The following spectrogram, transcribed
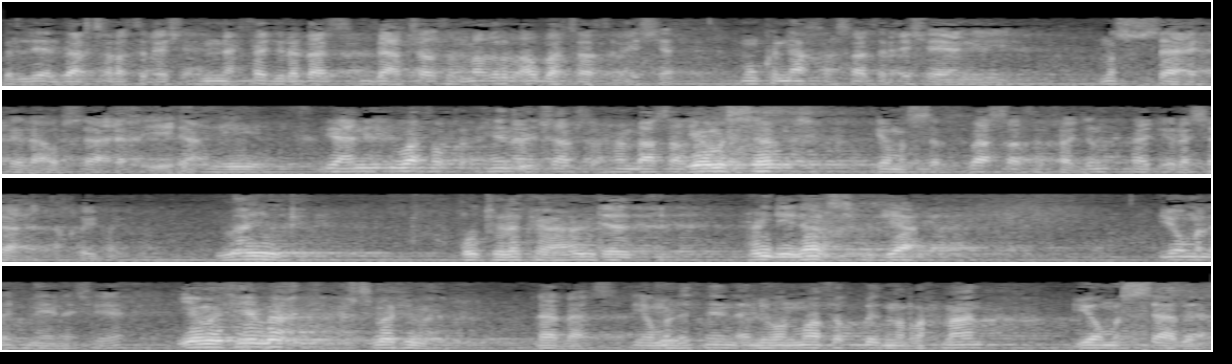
بالليل بعد صلاة العشاء. إحنا نحتاج بعد بعد صلاة المغرب أو بعد صلاة العشاء. ممكن ناخر صلاة العشاء يعني نصف ساعة كذا أو ساعة. يعني يعني يوافق هنا إن شاء الله سبحانه بعد صلاة يوم السبت؟ يوم السبت بعد صلاة الفجر نحتاج إلى ساعة تقريبا. ما يمكن. قلت لك عندي عندي درس في الجامعة. يوم الاثنين يا شيخ. يوم الاثنين ما عندي بس ما في مانع. لا بأس. يوم الاثنين اللي هو الموافق بإذن الرحمن يوم السابع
